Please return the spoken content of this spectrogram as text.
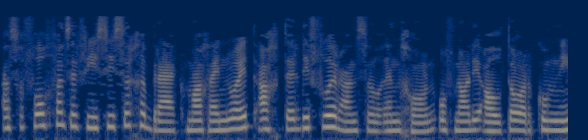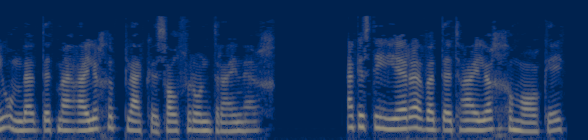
Als gevolg van zijn fysische gebrek mag hij nooit achter die voorhansel ingaan of naar die altaar kom nie omdat dit mijn heilige plekken zal verontreinig. Ik is die Heere wat dit heilig gemaakt het.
